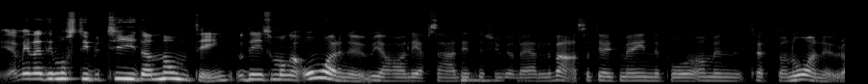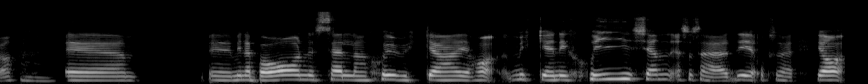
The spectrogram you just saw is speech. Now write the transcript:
jag menar det måste ju betyda någonting och det är så många år nu jag har levt så här, det är till Mm. 2011 så att jag, är liksom, jag är inne på ja, men 13 år nu då. Mm. Eh, mina barn är sällan sjuka, jag har mycket energi, känn, alltså så här, det är också så här, jag,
